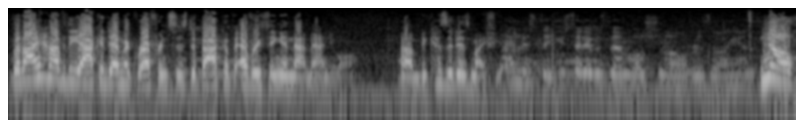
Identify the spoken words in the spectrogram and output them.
but I have the academic references to back up everything in that manual. Um, because it is my field. I missed it. You said it was the emotional resilience. No,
